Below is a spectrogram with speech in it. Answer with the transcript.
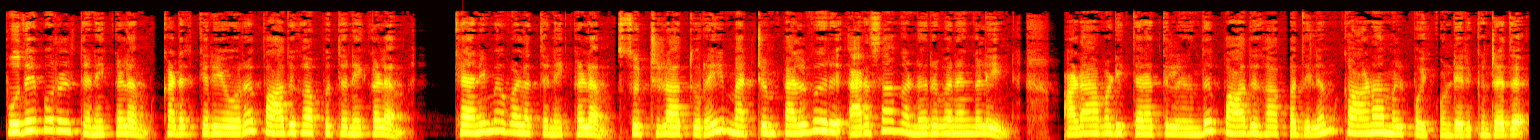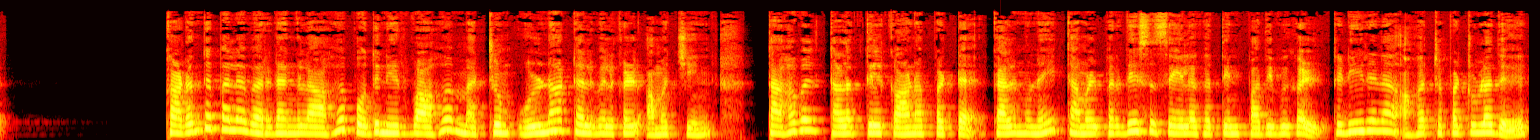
புதைபொருள் திணைக்களம் கடற்கரையோர பாதுகாப்பு திணைக்களம் கனிமவள திணைக்களம் சுற்றுலாத்துறை மற்றும் பல்வேறு அரசாங்க நிறுவனங்களின் அடாவடித்தனத்திலிருந்து பாதுகாப்பதிலும் காணாமல் போய்க் கொண்டிருக்கின்றது. கடந்த பல வருடங்களாக பொது நிர்வாக மற்றும் உள்நாட்டலுவல்கள் அமைச்சின் தகவல் தளத்தில் காணப்பட்ட கல்முனை தமிழ் பிரதேச செயலகத்தின் பதிவுகள் திடீரென அகற்றப்பட்டுள்ளது.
